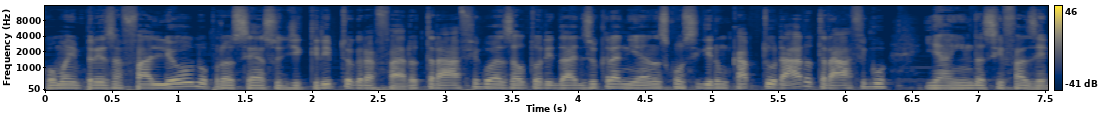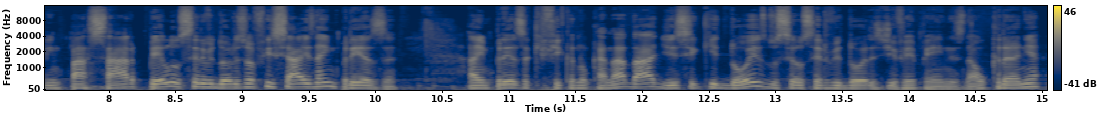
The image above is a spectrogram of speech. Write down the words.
Como a empresa falhou no processo de criptografar o tráfego, as autoridades ucranianas conseguiram capturar o tráfego e ainda se fazerem passar pelos servidores oficiais da empresa. A empresa que fica no Canadá disse que dois dos seus servidores de VPNs na Ucrânia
